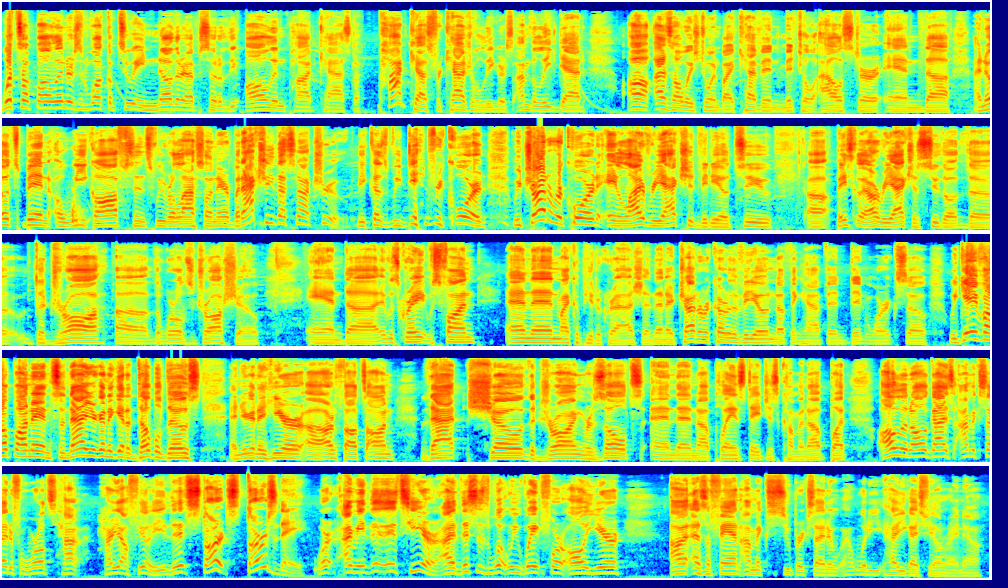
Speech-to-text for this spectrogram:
What's up, all inners, and welcome to another episode of the All In Podcast, a podcast for casual leaguers. I'm the league dad, uh, as always, joined by Kevin, Mitchell, Alistair, and uh, I know it's been a week off since we were last on air, but actually that's not true because we did record. We tried to record a live reaction video to uh, basically our reactions to the the the draw, uh, the world's draw show, and uh, it was great. It was fun and then my computer crashed and then i tried to recover the video nothing happened didn't work. So we gave up on it and so now you're going to get a double dose and you're going to hear uh, our thoughts on that show the drawing results and then uh, playing stages coming up. But all in all guys i'm excited for worlds. How, how y'all feeling it starts thursday. Where i mean it's here. I, this is what we wait for all year. Uh, as a fan i'm super excited. What do you how you guys feeling right now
